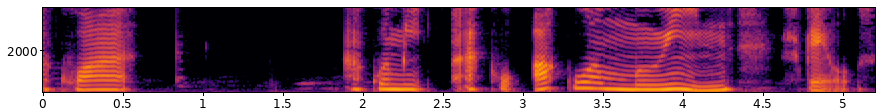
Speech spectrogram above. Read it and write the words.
aqua, aquamarine, aqua, aquamarine scales.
